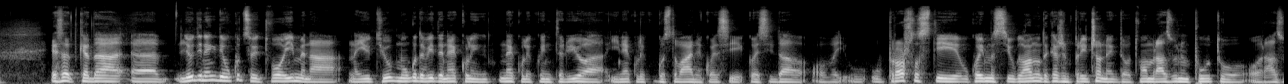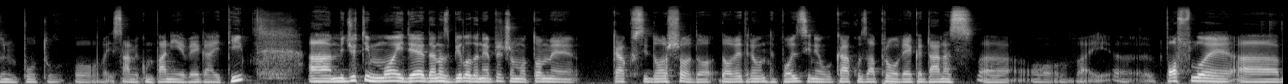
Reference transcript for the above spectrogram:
E sad, kada uh, ljudi negde ukucaju tvoje ime na, na YouTube, mogu da vide nekoliko, nekoliko intervjua i nekoliko gostovanja koje si, koje si dao ovaj, u, u prošlosti, u kojima si uglavnom, da kažem, pričao negde o tvom razvojnom putu, o razvojnom putu ovaj, same kompanije Vega IT. A, međutim, moja ideja je danas bila da ne pričamo o tome kako si došao do, do ove trenutne pozicije, nego kako zapravo Vega danas uh, ovaj, uh, posluje, uh,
